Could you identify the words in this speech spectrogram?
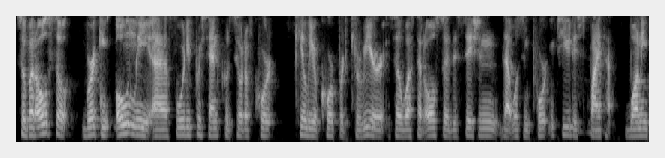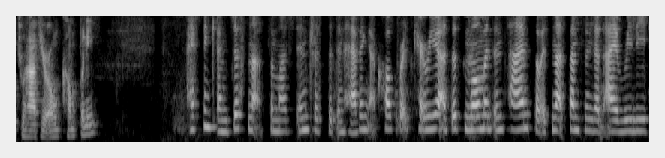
so but also working only uh, 40% could sort of cor- kill your corporate career so was that also a decision that was important to you despite ha- wanting to have your own company I think I'm just not so much interested in having a corporate career at this moment in time. So it's not something that I really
